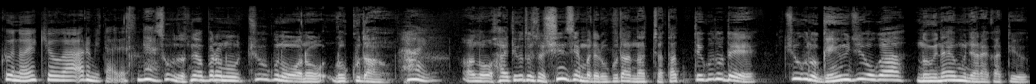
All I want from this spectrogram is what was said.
国の影響があるみたいですね。そうですね。やっぱりあの中国のあのロックダウン。はい。あの、ハイテクとしての深センまでロックダウンになっちゃったっていうことで、中国の原油需要が伸び悩むんじゃないかという、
